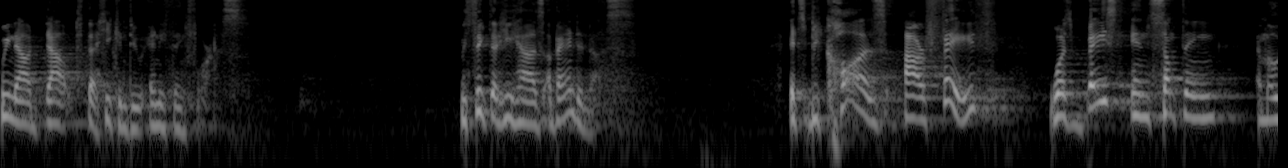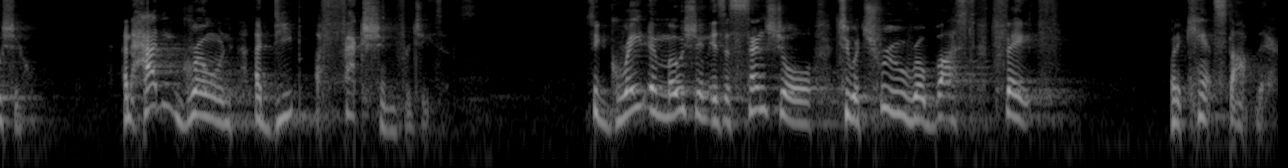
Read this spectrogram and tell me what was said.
we now doubt that he can do anything for us. We think that he has abandoned us. It's because our faith was based in something emotional and hadn't grown a deep affection for Jesus. See, great emotion is essential to a true, robust faith. But it can't stop there.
